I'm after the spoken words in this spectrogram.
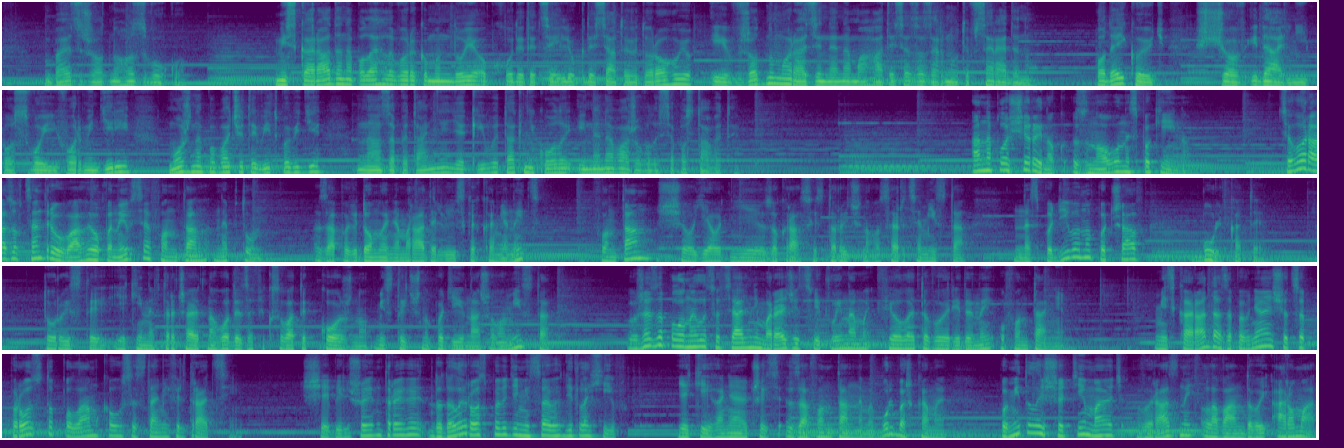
без жодного звуку. Міська рада наполегливо рекомендує обходити цей люк десятою дорогою і в жодному разі не намагатися зазирнути всередину. Подейкують, що в ідеальній по своїй формі дірі можна побачити відповіді на запитання, які ви так ніколи і не наважувалися поставити. А на площі ринок знову неспокійно. Цього разу в центрі уваги опинився фонтан Нептун. За повідомленням Ради львівських кам'яниць, фонтан, що є однією з окрас історичного серця міста, несподівано почав булькати. Туристи, які не втрачають нагоди зафіксувати кожну містичну подію нашого міста, вже заполонили соціальні мережі світлинами фіолетової рідини у фонтані. Міська рада запевняє, що це просто поламка у системі фільтрації. Ще більшої інтриги додали розповіді місцевих дітлахів, які, ганяючись за фонтанними бульбашками, помітили, що ті мають виразний лавандовий аромат.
